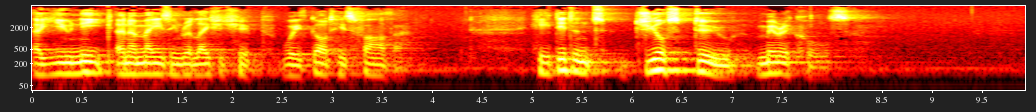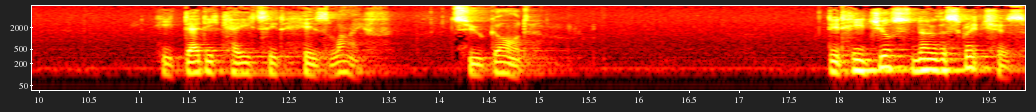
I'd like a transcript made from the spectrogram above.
a unique and amazing relationship with God his Father. He didn't just do miracles. He dedicated his life to God. Did he just know the scriptures?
